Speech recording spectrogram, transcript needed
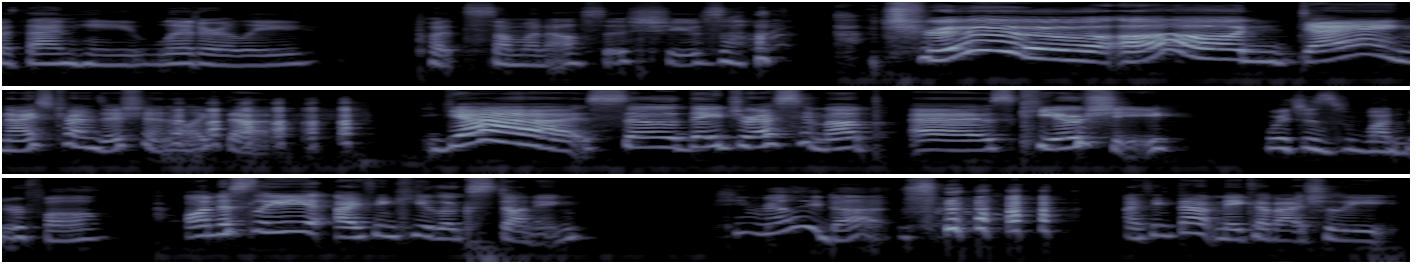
But then he literally puts someone else's shoes on. True. Oh, dang. Nice transition. I like that. yeah, so they dress him up as Kyoshi, Which is wonderful. Honestly, I think he looks stunning. He really does. I think that makeup actually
